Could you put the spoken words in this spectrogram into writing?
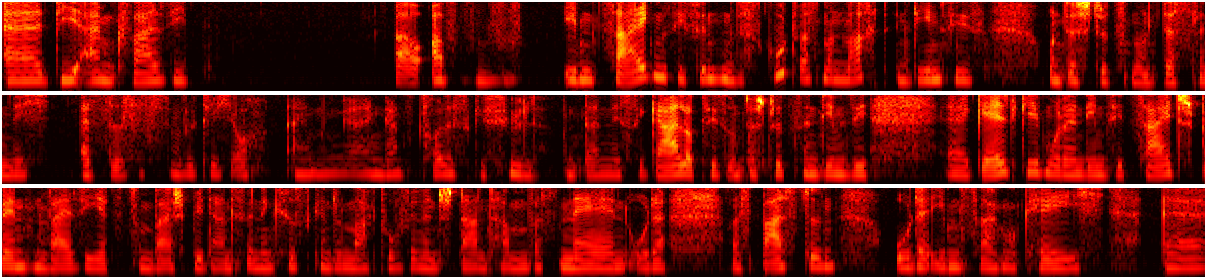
äh, die einem quasi auf, eben zeigen, sie finden das gut, was man macht, indem sie es unterstützen. Und das finde ich, also das ist wirklich auch ein, ein ganz tolles Gefühl. Und dann ist egal, ob sie es unterstützen, indem sie äh, Geld geben oder indem sie Zeit spenden, weil sie jetzt zum Beispiel dann für den Christkindlmarkt, wo wir einen Stand haben, was nähen oder was basteln oder eben sagen, okay, ich äh,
